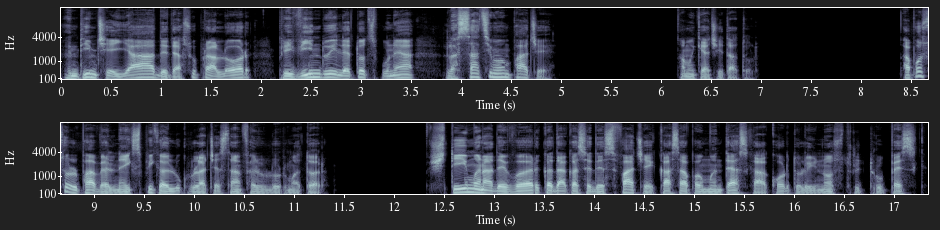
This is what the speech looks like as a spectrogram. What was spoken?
în timp ce ea, de deasupra lor, privindu-i, le tot spunea, lăsați-mă în pace. Am încheiat citatul. Apostolul Pavel ne explică lucrul acesta în felul următor. Știm în adevăr că dacă se desface casa pământească a cortului nostru trupesc,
